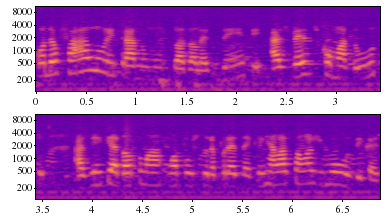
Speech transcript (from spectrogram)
Quando eu falo entrar no mundo do adolescente, às vezes como adulto, a gente adota uma, uma postura, por exemplo, em relação às músicas.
